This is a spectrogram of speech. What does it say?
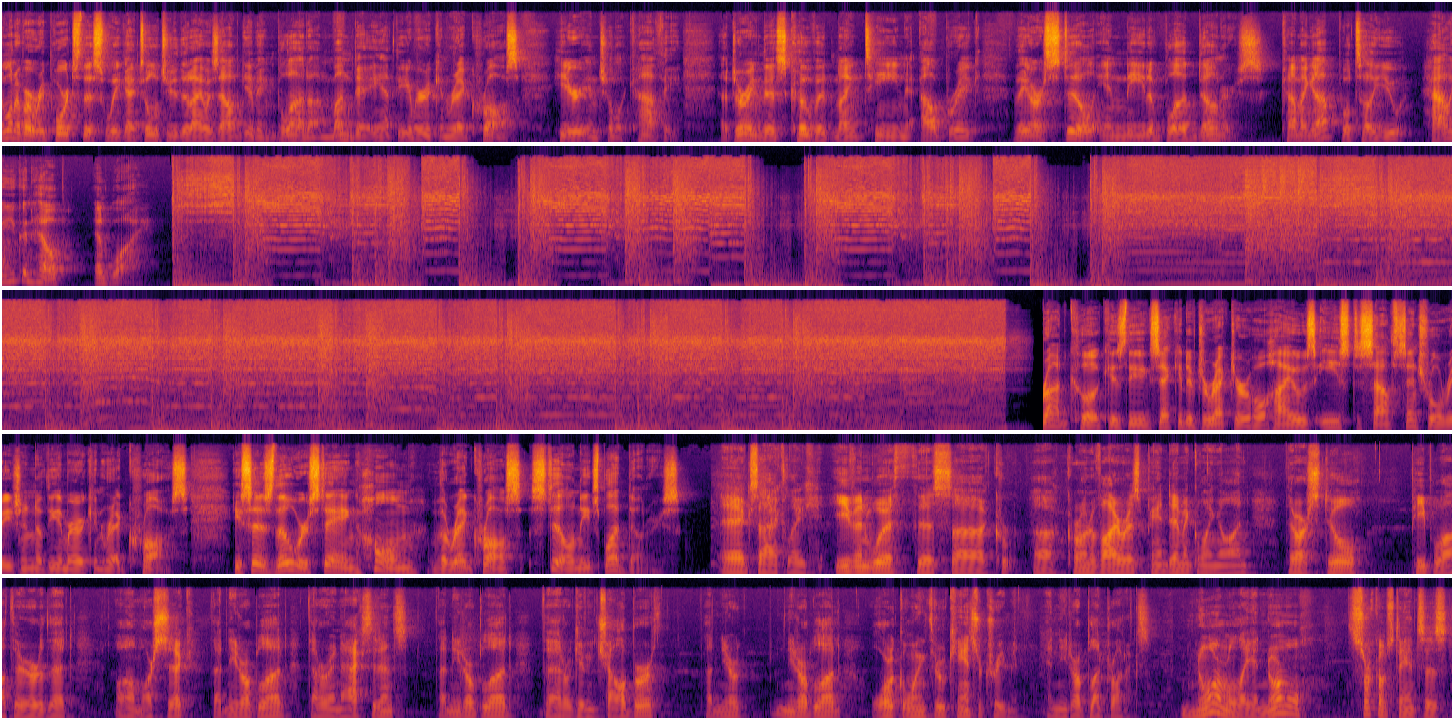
In one of our reports this week, I told you that I was out giving blood on Monday at the American Red Cross here in Chillicothe. Uh, during this COVID 19 outbreak, they are still in need of blood donors. Coming up, we'll tell you how you can help and why. Rod Cook is the executive director of Ohio's East South Central region of the American Red Cross. He says though we're staying home, the Red Cross still needs blood donors. Exactly. Even with this uh, uh, coronavirus pandemic going on, there are still people out there that um, are sick that need our blood, that are in accidents that need our blood, that are giving childbirth that need our, need our blood, or going through cancer treatment and need our blood products. Normally, in normal circumstances,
